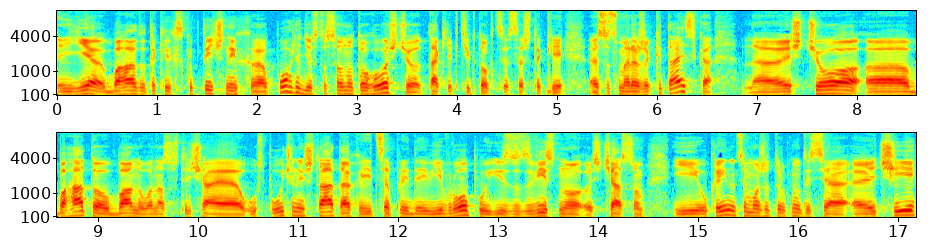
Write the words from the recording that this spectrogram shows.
є багато таких скептичних е, поглядів стосовно того, що так як TikTok це все ж таки е, соцмережа китайська, е, що е, багато бану вона зустрічає у Сполучених Штатах, і це прийде в Європу, і звісно, з часом і Україну це може торкнутися. Е, Чи е,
